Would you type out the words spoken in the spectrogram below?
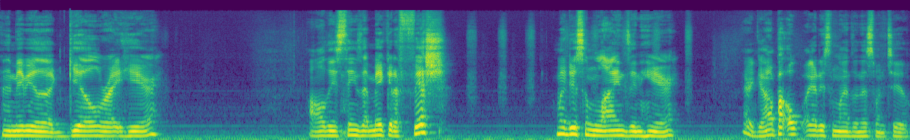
And then maybe a gill right here. All these things that make it a fish. I'm going to do some lines in here. There you go. Oh, I got to do some lines on this one too.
